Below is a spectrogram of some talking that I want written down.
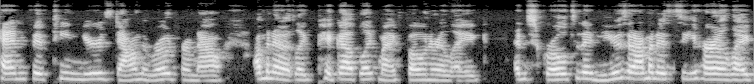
10, 15 years down the road from now, I'm gonna like pick up like my phone or like and scroll to the news and I'm gonna see her like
